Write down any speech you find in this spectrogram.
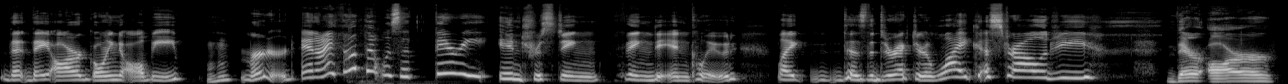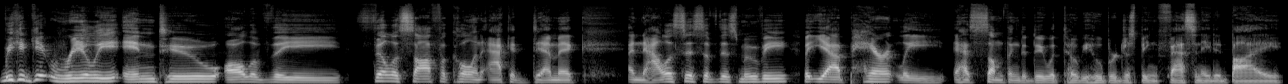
that they are going to all be murdered. And I thought that was a very interesting thing to include. Like, does the director like astrology? there are we could get really into all of the philosophical and academic analysis of this movie but yeah apparently it has something to do with Tobe Hooper just being fascinated by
